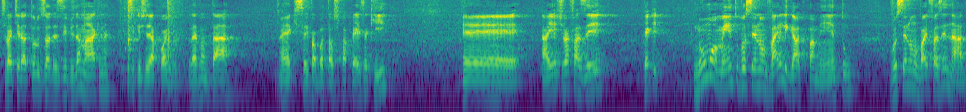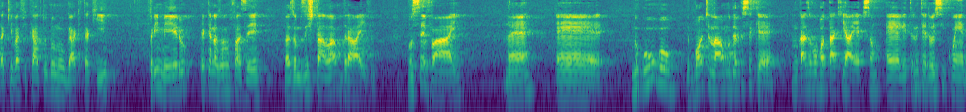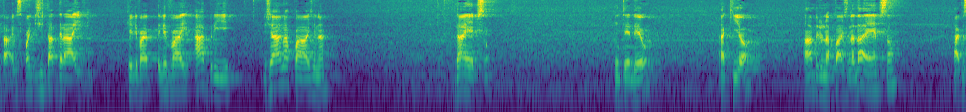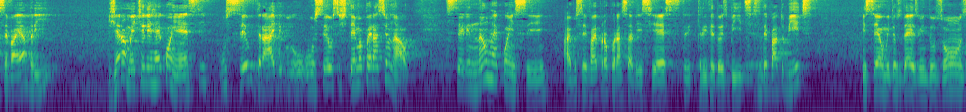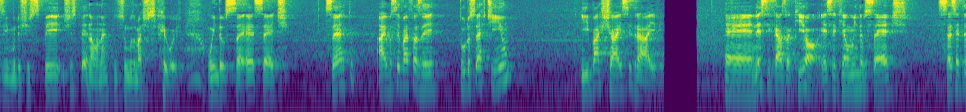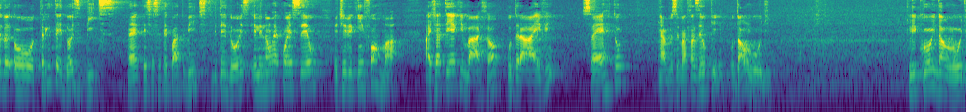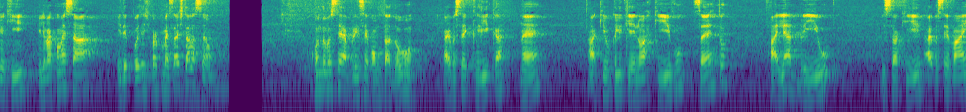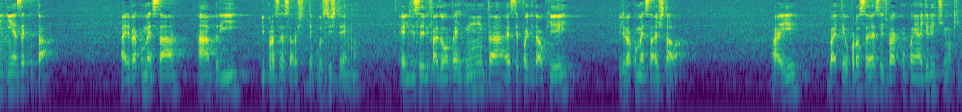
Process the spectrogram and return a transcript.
Você vai tirar todos os adesivos da máquina. Você já pode levantar, né? Que você vai botar os papéis aqui. É, aí a gente vai fazer. Que é que, no momento você não vai ligar o equipamento você não vai fazer nada. Aqui vai ficar tudo no lugar que está aqui. Primeiro, o que é que nós vamos fazer? Nós vamos instalar o Drive. Você vai, né, é, no Google e bote lá o modelo que você quer. No caso eu vou botar aqui a Epson L3250. Aí você pode digitar Drive, que ele vai, ele vai abrir já na página da Epson. Entendeu? Aqui, ó. Abriu na página da Epson. Aí você vai abrir. Geralmente ele reconhece o seu drive, o, seu sistema operacional. Se ele não reconhecer, aí você vai procurar saber se é 32 bits, 64 bits, e se é o Windows 10, Windows 11, Windows XP, XP não, né? A gente não usa mais XP hoje. Windows 7, é, certo? Aí você vai fazer tudo certinho e baixar esse drive. É, nesse caso aqui, ó, esse aqui é um Windows 7 62, ou 32 bits, né? Tem 64 bits, 32, ele não reconheceu, eu tive que informar. Aí já tem aqui embaixo, ó, o drive, certo? Aí você vai fazer o que? O download. Clicou em download aqui, ele vai começar e depois a gente vai começar a instalação. Quando você abrir seu computador, aí você clica, né? Aqui eu cliquei no arquivo, certo? Aí ele abriu isso aqui, aí você vai em executar. Aí ele vai começar a abrir e processar o sistema. Ele diz, ele faz uma pergunta, aí você pode dar OK, ele vai começar a instalar. Aí vai ter o processo, a gente vai acompanhar direitinho aqui.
